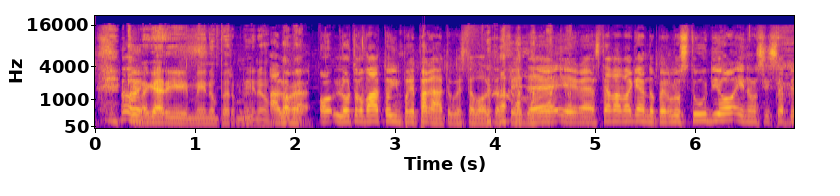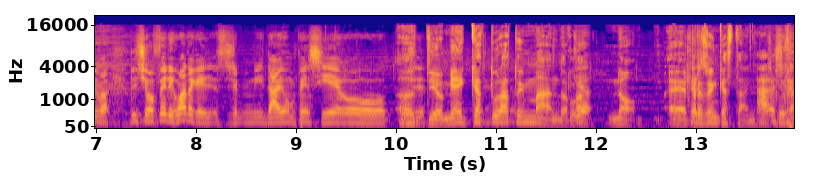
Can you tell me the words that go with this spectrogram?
che magari meno per meno. Allora, ho- l'ho trovato impreparato questa volta, Fede. eh. Era- stava vagando per lo studio e non si sapeva. Dicevo, Fede, guarda che se mi dai un pensiero. posi- Oddio, mi hai catturato in mandorla. No, eh, preso in castagna. Ah, scusa.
